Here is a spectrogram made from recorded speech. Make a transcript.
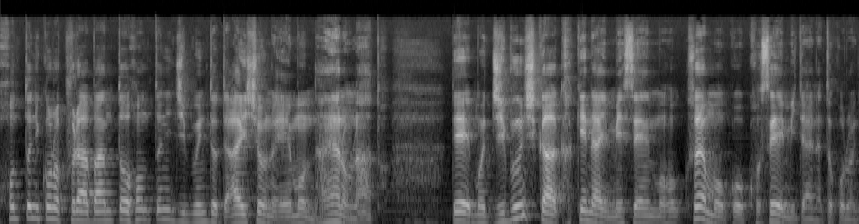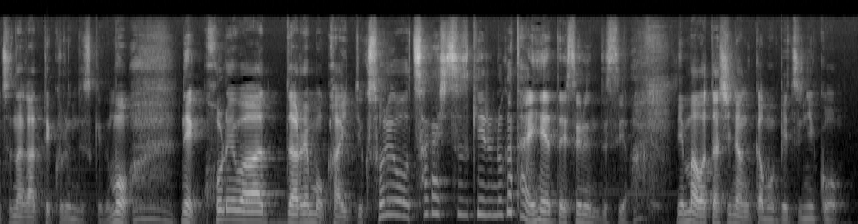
本当にこのプラ版と本当に自分にとって相性のええもんなんやろうなと。でもう自分しか書けない目線もそれはもうこう個性みたいなところにつながってくるんですけども、ね、これは誰も書いてそれを探し続けるのが大変やったりするんですよ。でまあ私なんかも別にこう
